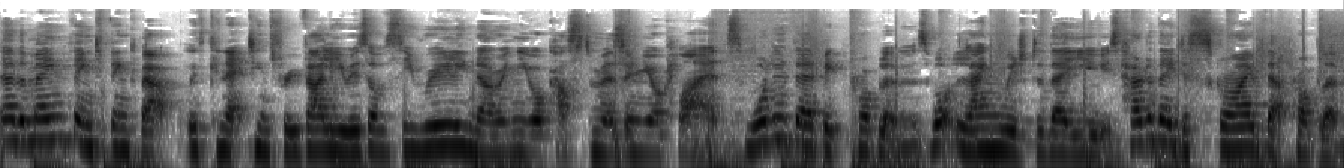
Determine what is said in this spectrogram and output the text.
Now, the main thing to think about with connecting through value is obviously really knowing your customers and your clients. What are their big problems? What language do they use? How do they describe that problem?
